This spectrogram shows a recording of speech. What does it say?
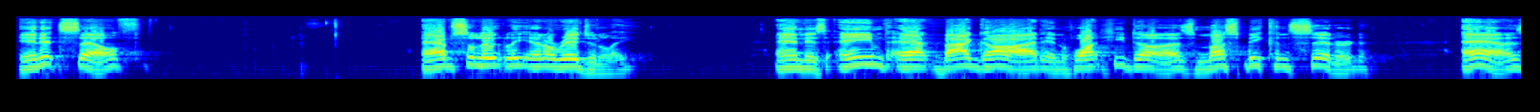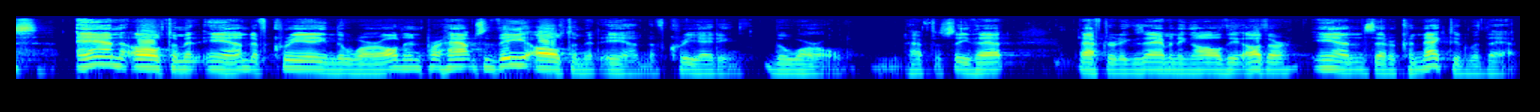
in itself, absolutely and originally, and is aimed at by God in what he does, must be considered as an ultimate end of creating the world, and perhaps the ultimate end of creating the world. We'd have to see that after examining all the other ends that are connected with that.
